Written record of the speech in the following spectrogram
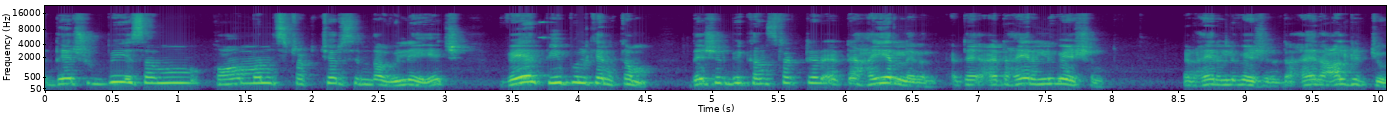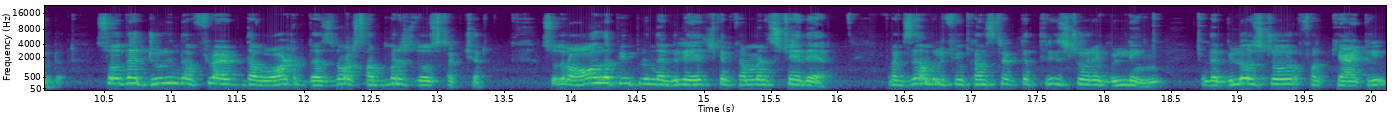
there should be some common structures in the village where people can come. They should be constructed at a higher level, at a, at a higher elevation, at higher elevation, at a higher altitude, so that during the flood, the water does not submerge those structures. So that all the people in the village can come and stay there. For example, if you construct a three-story building, in the below store for cattle,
